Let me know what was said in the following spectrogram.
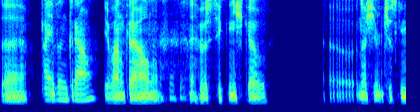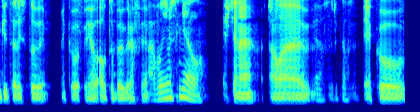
To je Ivan Král. Ivan Král, no. To je prostě knížka o eh, našem českým kytaristovi, jako jeho autobiografie. A o něm směl. Ještě ne, ale Já si říkal jsem. jako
